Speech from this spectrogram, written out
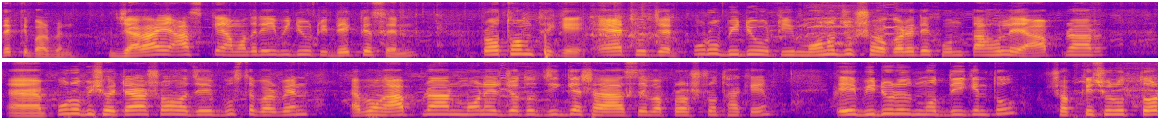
দেখতে পারবেন। যারাই আজকে আমাদের এই ভিডিওটি দেখতেছেন, প্রথম থেকে এ টু জেড পুরো ভিডিওটি মনোযোগ সহকারে দেখুন, তাহলে আপনার পুরো বিষয়টা সহজে বুঝতে পারবেন এবং আপনার মনের যত জিজ্ঞাসা আছে বা প্রশ্ন থাকে, এই ভিডিওর মধ্যেই কিন্তু সব কিছুর উত্তর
